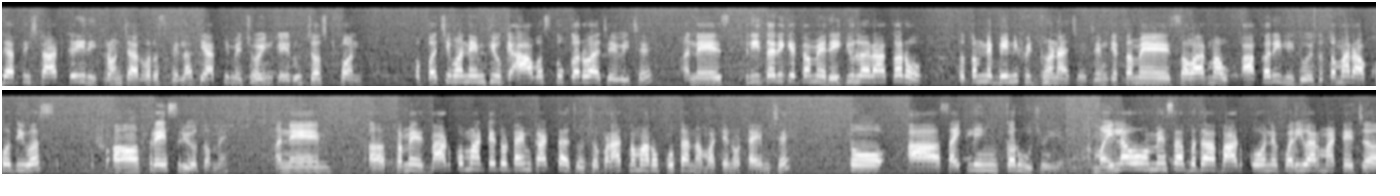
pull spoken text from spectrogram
જ્યારથી સ્ટાર્ટ કરી ત્રણ ચાર વર્ષ પહેલાં, ત્યારથી મેં જોઈન કર્યું જસ્ટ ફન પણ પછી મને એમ થયું કે આ વસ્તુ કરવા જેવી છે. અને સ્ત્રી તરીકે તમે રેગ્યુલર આ કરો, તો તમને બેનિફિટ ઘણા છે. જેમ કે તમે સવારમાં આ કરી લીધું હોય તો તમારો આખો દિવસ ફ્રેશ રહ્યો તમે. અને તમે બાળકો માટે તો ટાઈમ કાઢતા જ છો, પણ આ તમારો પોતાના માટેનો ટાઈમ છે. તો આ સાયકલિંગ કરવું જોઈએ. મહિલાઓ હંમેશા બધા બાળકો અને પરિવાર માટે જ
